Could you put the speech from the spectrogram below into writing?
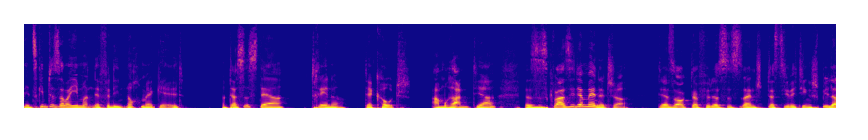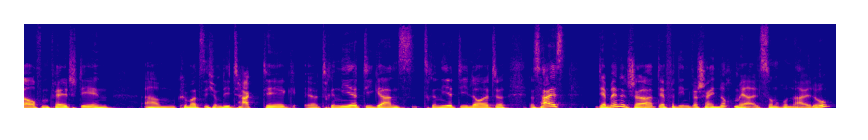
Jetzt gibt es aber jemanden, der verdient noch mehr Geld. Und das ist der Trainer, der Coach am Rand, ja. Das ist quasi der Manager. Der sorgt dafür, dass, es sein, dass die richtigen Spieler auf dem Feld stehen, ähm, kümmert sich um die Taktik, äh, trainiert die ganz, trainiert die Leute. Das heißt, der Manager, der verdient wahrscheinlich noch mehr als so ein Ronaldo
